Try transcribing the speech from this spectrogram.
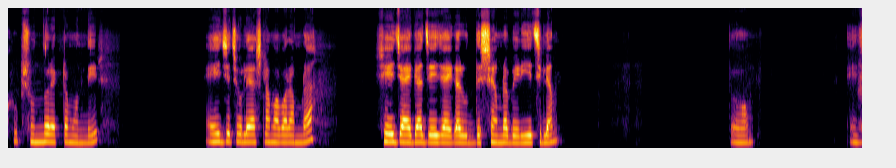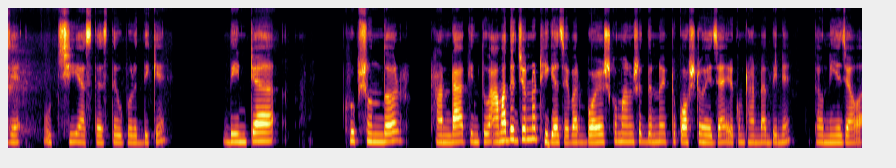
খুব সুন্দর একটা মন্দির। এই যে চলে আসলাম আবার আমরা। সেই জায়গা, যে জায়গার উদ্দেশ্যে আমরা বেরিয়েছিলাম। তো এই যে উঠছি আস্তে আস্তে উপরের দিকে। দিনটা খুব সুন্দর, ঠান্ডা কিন্তু আমাদের জন্য ঠিক আছে, এবার বয়স্ক মানুষের জন্য একটু কষ্ট হয়ে যায় এরকম ঠান্ডার দিনে কোথাও নিয়ে যাওয়া।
